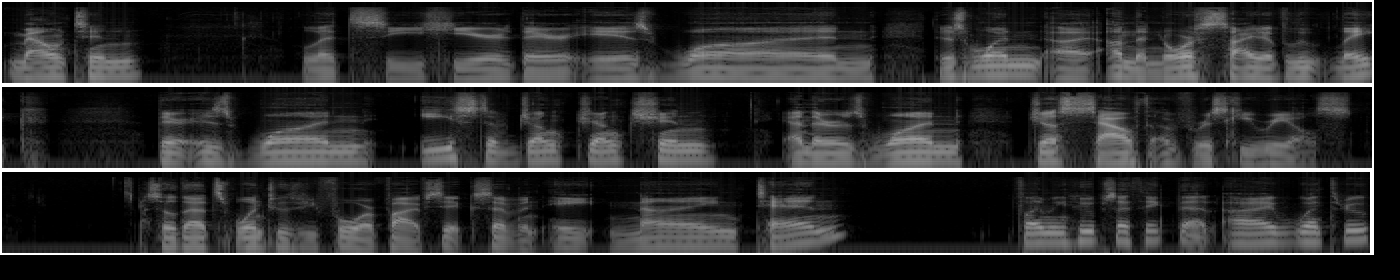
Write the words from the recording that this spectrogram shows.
Mountain. Let's see here. There is one. There's one uh, on the north side of Loot Lake. There is one east of Junk Junction, and there is one just south of Risky Reels. So that's one, two, three, four, five, six, seven, eight, nine, ten flaming hoops. I think that I went through,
